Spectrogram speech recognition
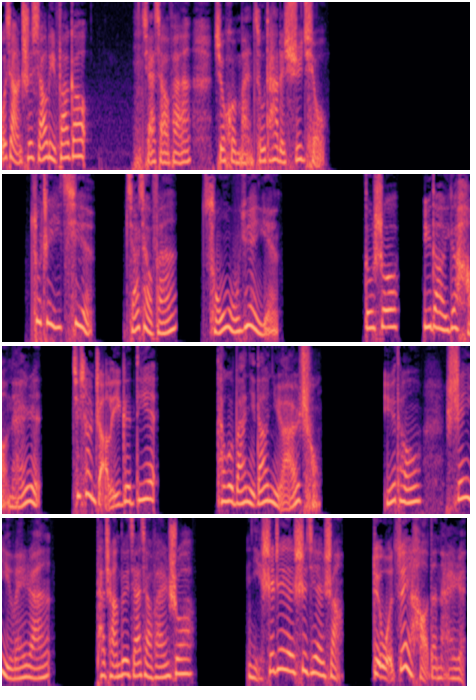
我想吃小李发糕。”贾小凡就会满足他的需求。做这一切，贾小凡从无怨言。都说遇到一个好男人，就像找了一个爹，他会把你当女儿宠。于彤深以为然，他常对贾小凡说：“你是这个世界上对我最好的男人。”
